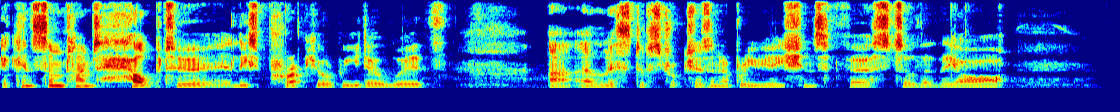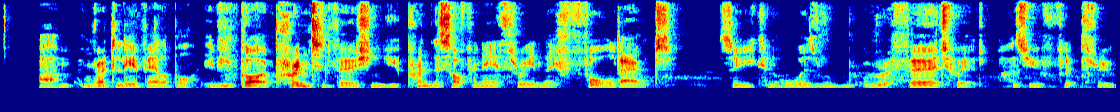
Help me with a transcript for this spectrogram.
it can sometimes help to at least prep your reader with uh, a list of structures and abbreviations first so that they are um, readily available. If you've got a printed version, you print this off in A3 and they fold out so you can always refer to it as you flip through.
